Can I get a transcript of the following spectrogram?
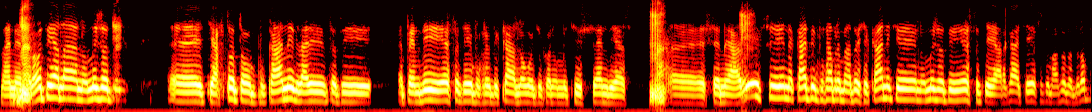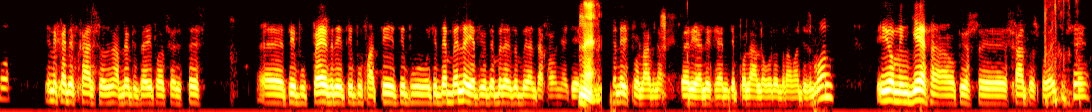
να είναι Ναι. πρώτη, αλλά νομίζω ότι ε, και αυτό το που κάνει, δηλαδή το ότι επενδύει έστω και υποχρεωτικά λόγω και οικονομικής ένδυας Ναι. ε, σε νεαρούς, είναι κάτι που θα έπρεπε να το έχει κάνει και νομίζω ότι έστω και αργά και έστω και με αυτόν τον τρόπο είναι κάτι ευχάριστο δηλαδή, να βλέπεις δηλαδή, ποδοσφαιριστές ε, τύπου Πέδρη, τύπου Φατή, τύπου και Ντεμπελέ, γιατί ο Ντεμπελές δεν πήραν τα χρόνια και Ναι. δεν έχει προλάβει να φέρει η αλήθεια, είναι και πολλά λόγω των τραυματισμών. Ή ο Μιγκέθα, ο οποίος ε, σχάτω προέκυψε.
